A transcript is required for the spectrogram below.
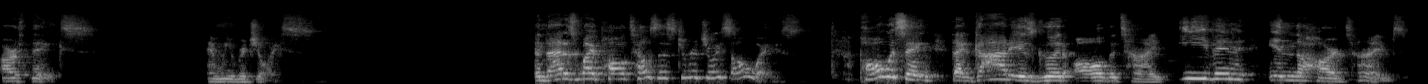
our thanks and we rejoice. And that is why Paul tells us to rejoice always. Paul was saying that God is good all the time, even in the hard times.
